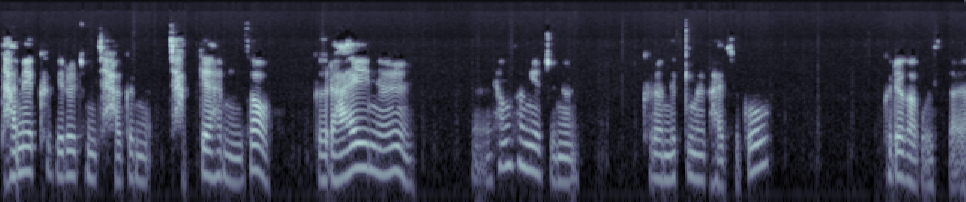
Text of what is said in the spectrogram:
담의 크기를 좀 작은, 작게 하면서 그 라인을 어, 형성해주는 그런 느낌을 가지고 그려가고 있어요.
